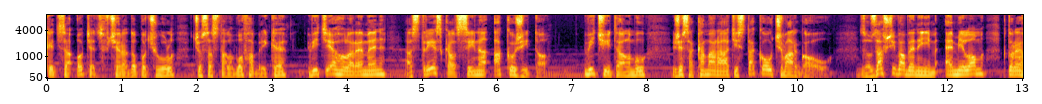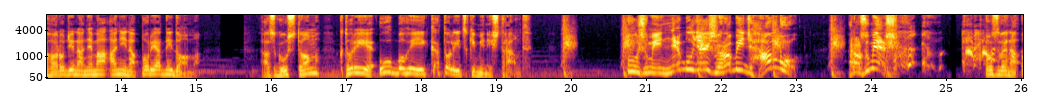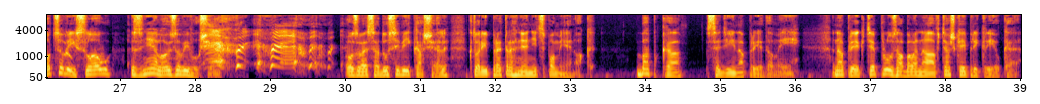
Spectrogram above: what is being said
Keď sa otec včera dopočul, čo sa stalo vo fabrike, vytiahol remeň a strieskal syna ako žito. Vyčítal mu, že sa kamaráti s takou čvargou, so zavšivaveným Emilom, ktorého rodina nemá ani na poriadny dom – a s Gustom, ktorý je úbohý katolícky ministrant. Už mi nebudeš robiť hambu! Rozumieš? Ozvena otcových slov znie Lojzovi v ušiach. Ozve sa dusivý kašeľ, ktorý pretrhne nič spomienok. Babka sedí na priedomí. Napriek teplu zabalená v ťažkej prikrývke.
